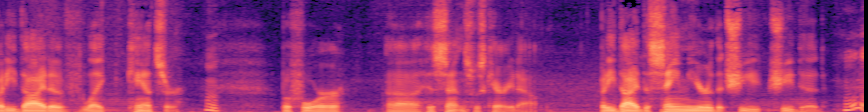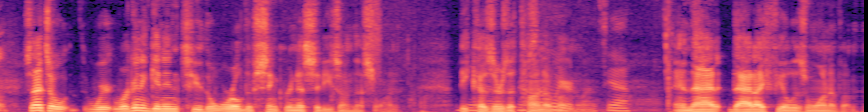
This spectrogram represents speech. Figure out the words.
but he died of like cancer before uh, his sentence was carried out. But he died the same year that she she did. So that's a we're we're going to get into the world of synchronicities on this one because Yeah, there's a there's ton some of weird them, ones. Yeah. and that that I feel is one of them.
